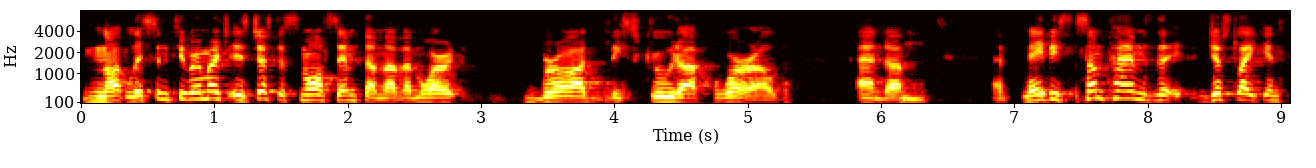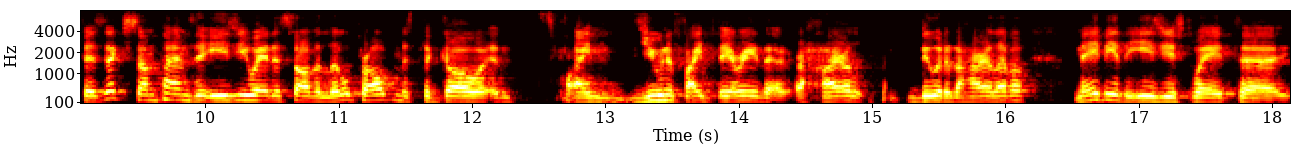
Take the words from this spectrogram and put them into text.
not listened to very much is just a small symptom of a more broadly screwed up world. And um, mm maybe sometimes the, just like in physics sometimes the easy way to solve a little problem is to go and find unified theory that a higher do it at a higher level. Maybe the easiest way to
